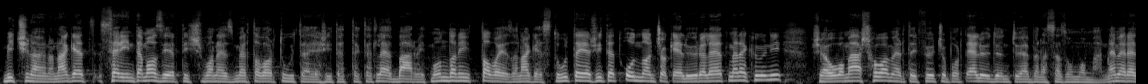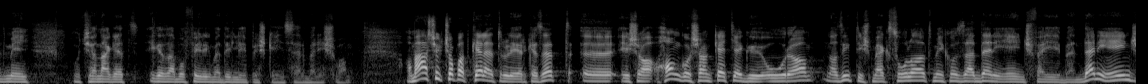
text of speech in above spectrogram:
mit csináljon a Nuggets. Szerintem azért is van ez, mert tavaly túl teljesítettek, tehát lehet bármit mondani. Tavaly ez a Nuggets túl teljesített, onnan csak előre lehet menekülni, sehova máshova, mert egy főcsoport elődöntő ebben a szezonban már nem eredmény, úgyhogy a Nuggets igazából félig meddig lépéskényszerben is van. A másik csapat keletről érkezett, és a hangosan ketyegő óra az itt is megszólalt, méghozzá Danny Ainge fejében. Danny Ainge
